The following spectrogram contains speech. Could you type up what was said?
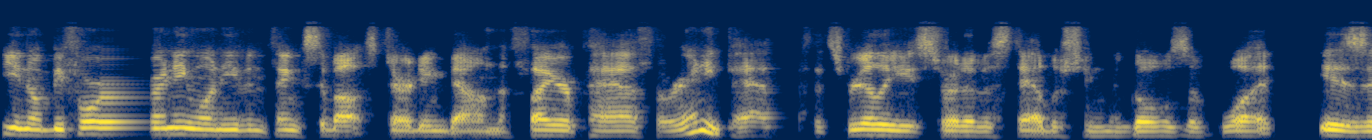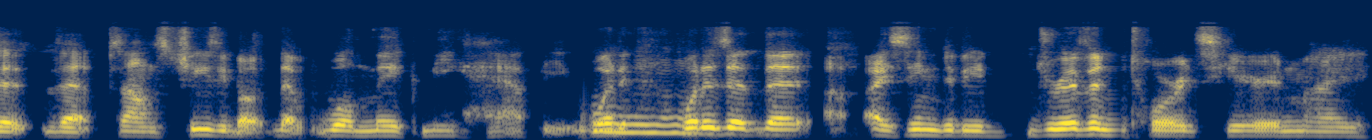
you know, before anyone even thinks about starting down the fire path or any path, it's really sort of establishing the goals of what is it that sounds cheesy, but that will make me happy. What Mhm. what is it that I seem to be driven towards here in my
